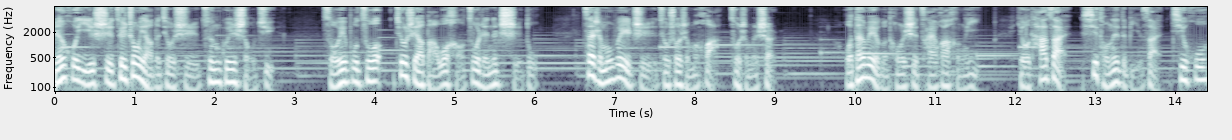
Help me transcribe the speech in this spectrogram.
人活一世，最重要的就是遵规守矩。所谓不作，就是要把握好做人的尺度，在什么位置就说什么话，做什么事儿。”我单位有个同事才华横溢，有他在，系统内的比赛几乎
